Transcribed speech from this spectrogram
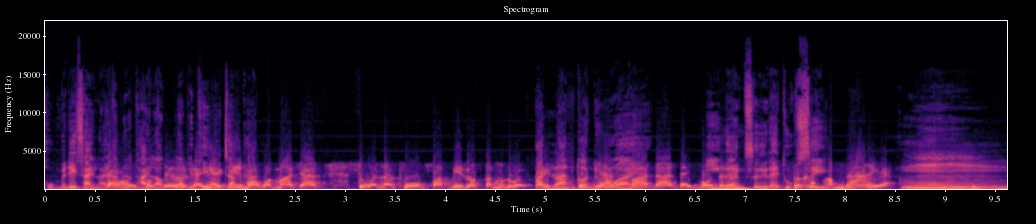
ผมไม่ได้ใส่ร้ายตำรวจไทยเราเจอเราเป็นกันที่ไงรู้จักที่กับอน กว่ามาจากสวนภูมิปั๊บมีรถตำรวจไปอันรันั้บนทุก็กอย่างด้วยป่าดานได้หมดมีเลเงิยนซื้อได้ทุกคือเขาสิ่งทำได้อะอืม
